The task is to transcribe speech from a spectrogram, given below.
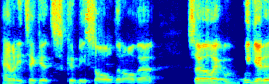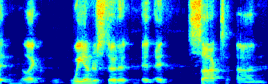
how many tickets could be sold and all that. So like we get it, like we understood it. It, it sucked, um,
